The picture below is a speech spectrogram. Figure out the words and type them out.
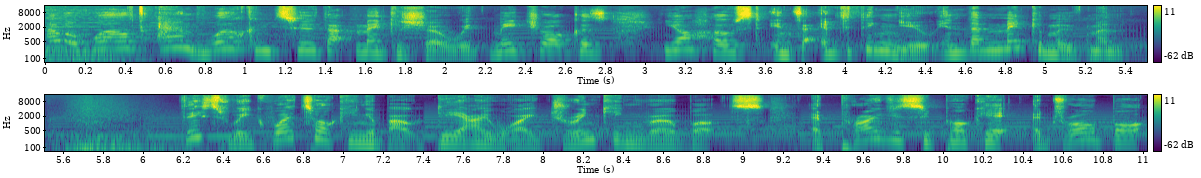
Hello, world, and welcome to That Maker Show with me, Chalkers, your host into everything new in the maker movement. This week, we're talking about DIY drinking robots, a privacy pocket, a drawbot,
